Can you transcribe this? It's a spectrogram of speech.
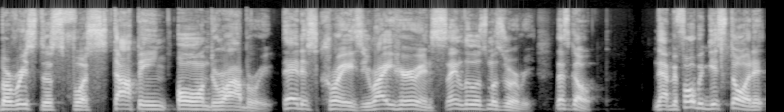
baristas for stopping armed robbery. That is crazy. Right here in St. Louis, Missouri. Let's go. Now, before we get started,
